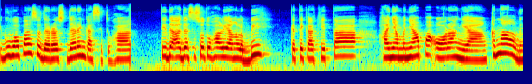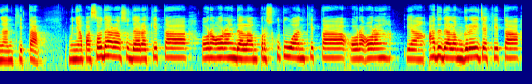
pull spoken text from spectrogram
Ibu bapak, saudara-saudara yang kasih Tuhan, tidak ada sesuatu hal yang lebih ketika kita hanya menyapa orang yang kenal dengan kita. Menyapa saudara-saudara kita, orang-orang dalam persekutuan kita, orang-orang yang ada dalam gereja kita,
